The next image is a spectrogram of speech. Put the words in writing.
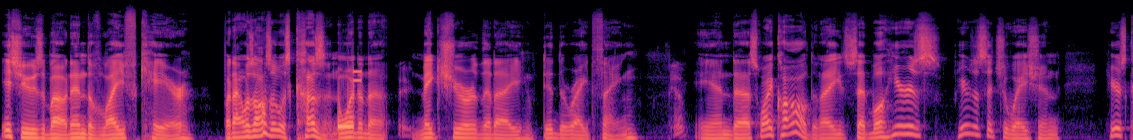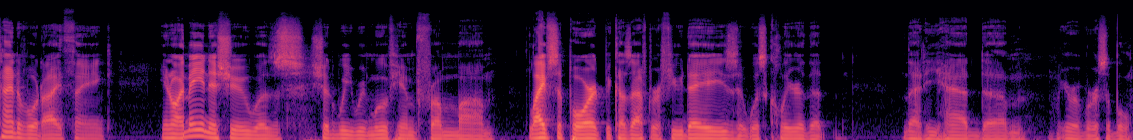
issues about end of life care. But I was also his cousin. I wanted to make sure that I did the right thing. Yep. And uh, so I called and I said, "Well, here's here's a situation. Here's kind of what I think. You know, my main issue was should we remove him from um, life support because after a few days it was clear that that he had um, irreversible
